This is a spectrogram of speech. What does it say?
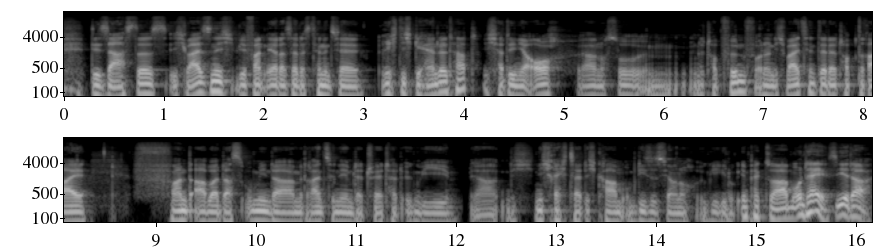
Desasters. Ich weiß nicht. Wir fanden ja, dass er das tendenziell richtig gehandelt hat. Ich hatte ihn ja auch, ja, noch so im, in der Top 5 oder nicht weit hinter der Top 3 fand aber, dass um ihn da mit reinzunehmen, der Trade halt irgendwie ja nicht, nicht rechtzeitig kam, um dieses Jahr noch irgendwie genug Impact zu haben. Und hey, siehe da,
